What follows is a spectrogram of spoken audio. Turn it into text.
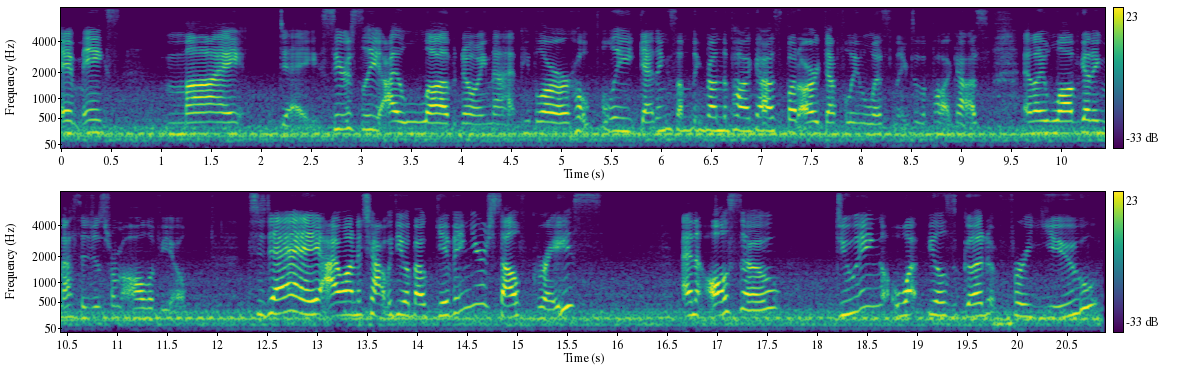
It makes my day. Seriously, I love knowing that people are hopefully getting something from the podcast, but are definitely listening to the podcast. And I love getting messages from all of you. Today, I want to chat with you about giving yourself grace and also doing what feels good for you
